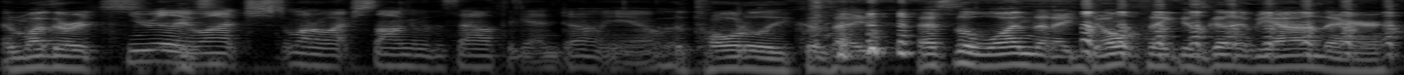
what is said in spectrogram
and whether it's You really it's, watch want to watch Song of the South again, don't you? uh, totally because I that's the one that I don't think is gonna be on there.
